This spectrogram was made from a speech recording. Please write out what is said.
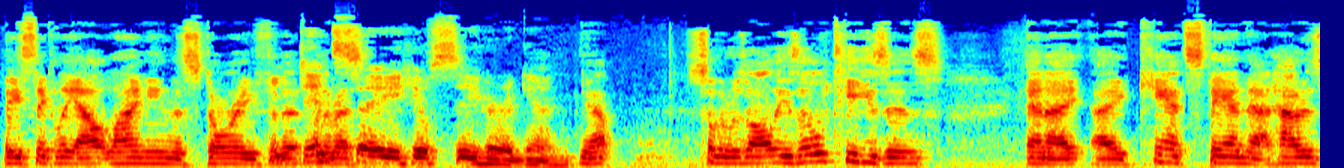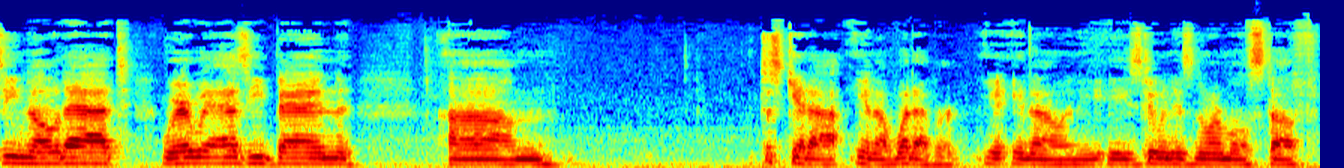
basically outlining the story for He the, for the did rest. say he'll see her again. Yep. So there was all these little teases, and I, I can't stand that. How does he know that? Where has he been? Um, just get out, you know, whatever, you, you know. And he, he's doing his normal stuff,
